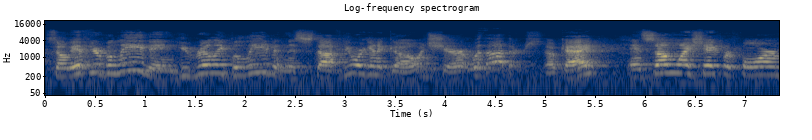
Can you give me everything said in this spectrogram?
So if you're believing, you really believe in this stuff, you are going to go and share it with others. Okay? In some way, shape, or form,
